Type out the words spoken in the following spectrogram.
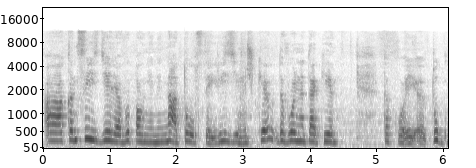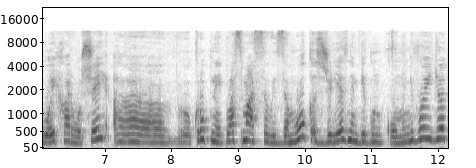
А, концы изделия выполнены на толстой резиночке. Довольно-таки такой э, тугой, хороший, э, крупный пластмассовый замок с железным бегунком у него идет.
